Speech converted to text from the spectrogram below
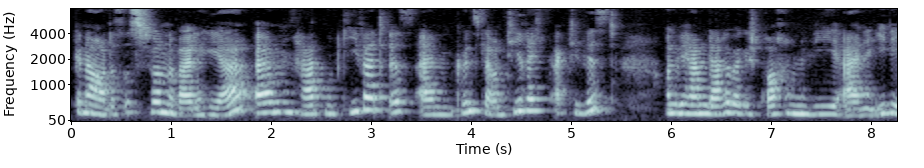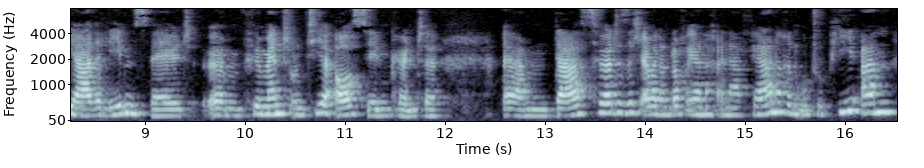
Genau, das ist schon eine Weile her. Ähm, Hartmut Kiewert ist ein Künstler und Tierrechtsaktivist und wir haben darüber gesprochen, wie eine ideale Lebenswelt ähm, für Mensch und Tier aussehen könnte. Ähm, das hörte sich aber dann doch eher nach einer ferneren Utopie an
